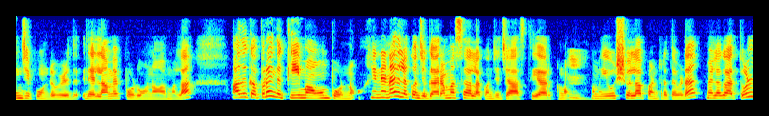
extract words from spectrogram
இஞ்சி பூண்டு விழுது இது எல்லாமே போடுவோம் நார்மலாக அதுக்கப்புறம் இந்த கீமாவும் போடணும். என்னன்னா இதில் கொஞ்சம் கரம் மசாலா கொஞ்சம் ஜாஸ்தியாக இருக்கணும். நம்ம யூஸ்வலாக பண்ணுறத விட மிளகாத்தூள்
